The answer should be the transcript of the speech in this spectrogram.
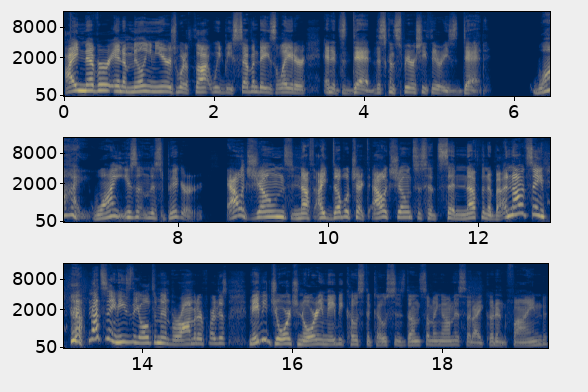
I never in a million years would have thought we'd be seven days later and it's dead. This conspiracy theory is dead. Why? Why isn't this bigger? Alex Jones, nothing. I double checked. Alex Jones has had said nothing about. I'm not saying I'm not saying he's the ultimate barometer for this. Maybe George Noory, maybe Coast to Coast has done something on this that I couldn't find.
